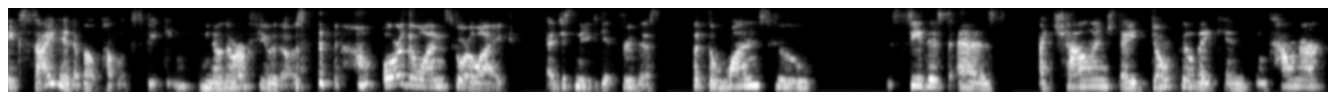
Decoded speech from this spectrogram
excited about public speaking. You know, there are a few of those, or the ones who are like, I just need to get through this. But the ones who see this as a challenge they don't feel they can encounter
